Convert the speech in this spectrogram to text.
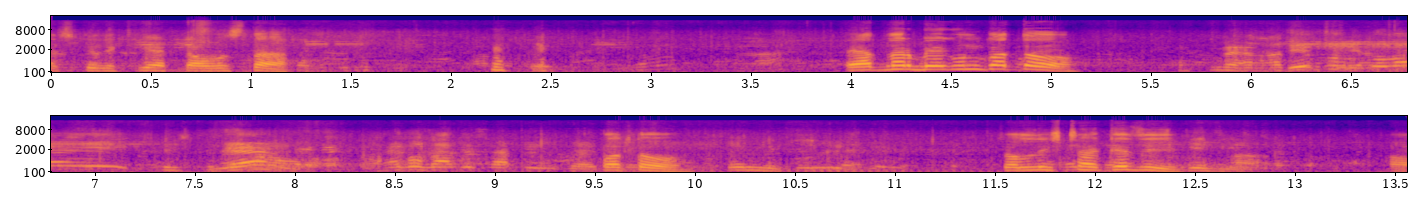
আজকে কি একটা অবস্থা। আপনার বেগুন কত? কত? চল্লিশ টাকা কেজি? ও।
